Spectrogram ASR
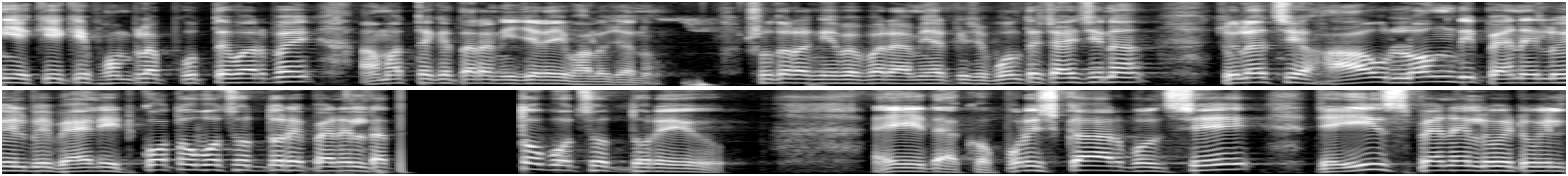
নিয়ে কে কে ফর্ম ফর্ম ফিল আপ করতে পারবে, আমার থেকে তারা নিজেরাই ভালো জানো। সুতরাং এ ব্যাপারে আমি আর কিছু বলতে চাইছি না। চলে যাচ্ছি how long the panel will be valid কত বছর ধরে প্যানেলটা কত বছর ধরে এই দেখো, পরিষ্কার বলছে যে this panel with will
